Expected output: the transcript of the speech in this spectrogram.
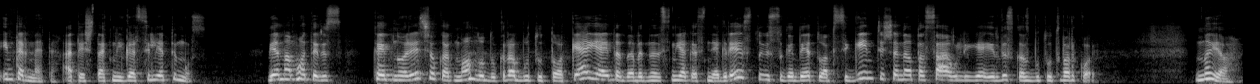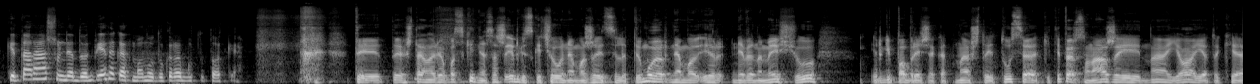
internete apie šitą knygą atsiliepimus. Viena moteris, kaip norėčiau, kad mano dukra būtų tokia, jai tada vadinasi niekas negrėstų, jis sugebėtų apsiginti šiame pasaulyje ir viskas būtų tvarkoj. Nu jo, kita rašo, neduok dievė, kad mano dukra būtų tokia. Tai, tai aš tai norėjau pasakyti, nes aš irgi skaičiau nemažai atsiliepimų ir, nema, ir ne viename iš jų irgi pabrėžė, kad, na, štai tūse, kiti personažai, na, jo, jie tokie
